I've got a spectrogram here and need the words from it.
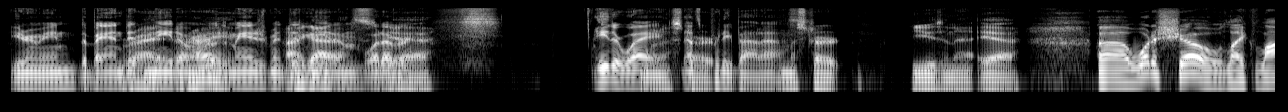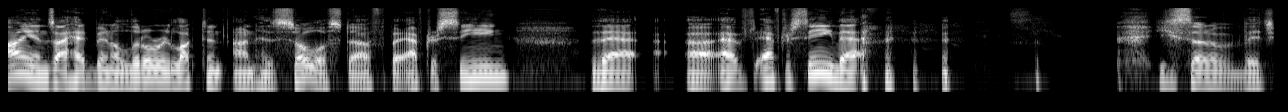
You know what I mean? The band didn't right, need them or the management didn't need them, whatever. Yeah. Either way, that's pretty badass. I'm gonna start using that. Yeah. Uh, what a show! Like Lyons, I had been a little reluctant on his solo stuff, but after seeing that, uh, after, seeing that. You son of a bitch.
